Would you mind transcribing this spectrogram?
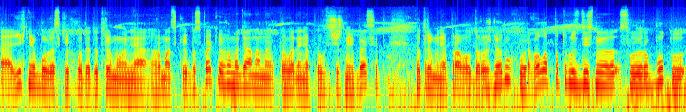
Е, Їхні обов'язки входять дотримування громадської безпеки громадянами, проведення політичних бесід, дотримання правил дорожнього руху. Велопатруль здійснює свою роботу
